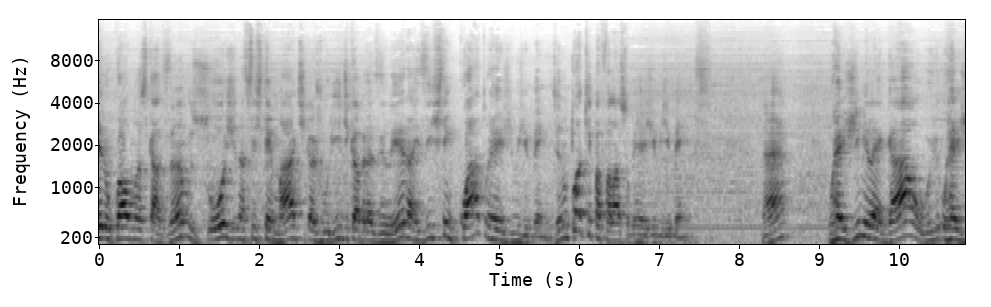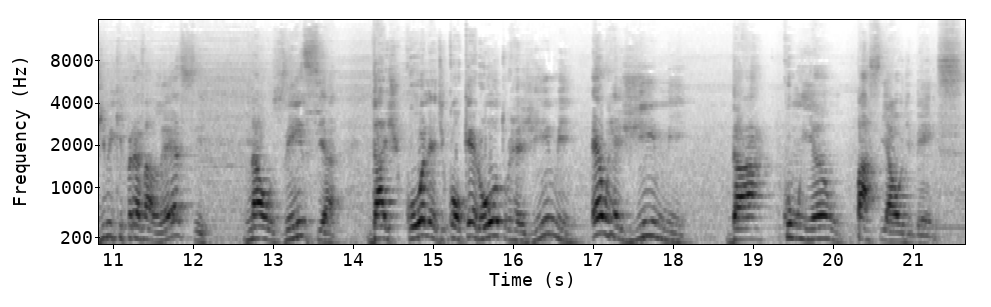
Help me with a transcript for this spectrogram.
pelo qual nós casamos, hoje na sistemática jurídica brasileira, existem quatro regimes de bens. Eu não estou aqui para falar sobre regime de bens. Né? O regime legal, o regime que prevalece na ausência da escolha de qualquer outro regime, é o regime da comunhão parcial de bens,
